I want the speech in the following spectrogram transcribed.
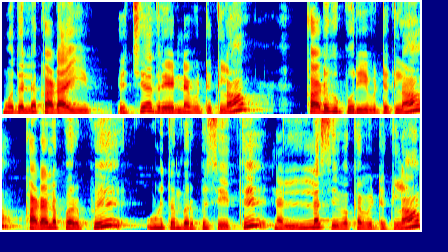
முதல்ல கடாய் வச்சு அதில் எண்ணெய் விட்டுக்கலாம். கடுகு பொரிய விட்டுக்கலாம். கடலைப்பருப்பு உளுத்தம்பருப்பு சேர்த்து நல்லா சிவக்க விட்டுக்கலாம்.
